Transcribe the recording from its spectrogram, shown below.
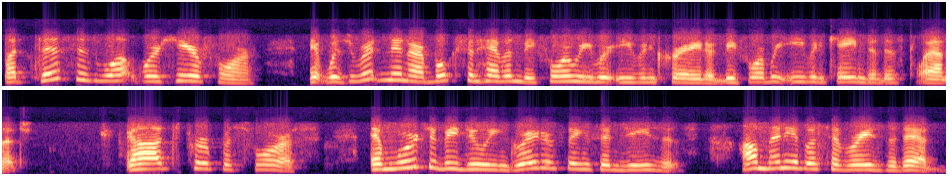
But this is what we're here for. It was written in our books in heaven before we were even created, before we even came to this planet. God's purpose for us. And we're to be doing greater things than Jesus. How many of us have raised the dead?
